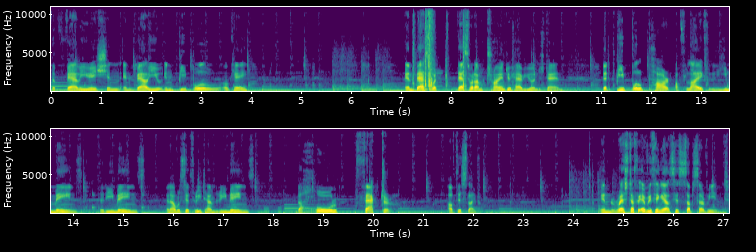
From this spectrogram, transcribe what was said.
the valuation and value in people, okay? And that's what that's what I'm trying to have you understand that people part of life remains remains and I will say three times remains the whole factor of this life. And rest of everything else is subservient.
